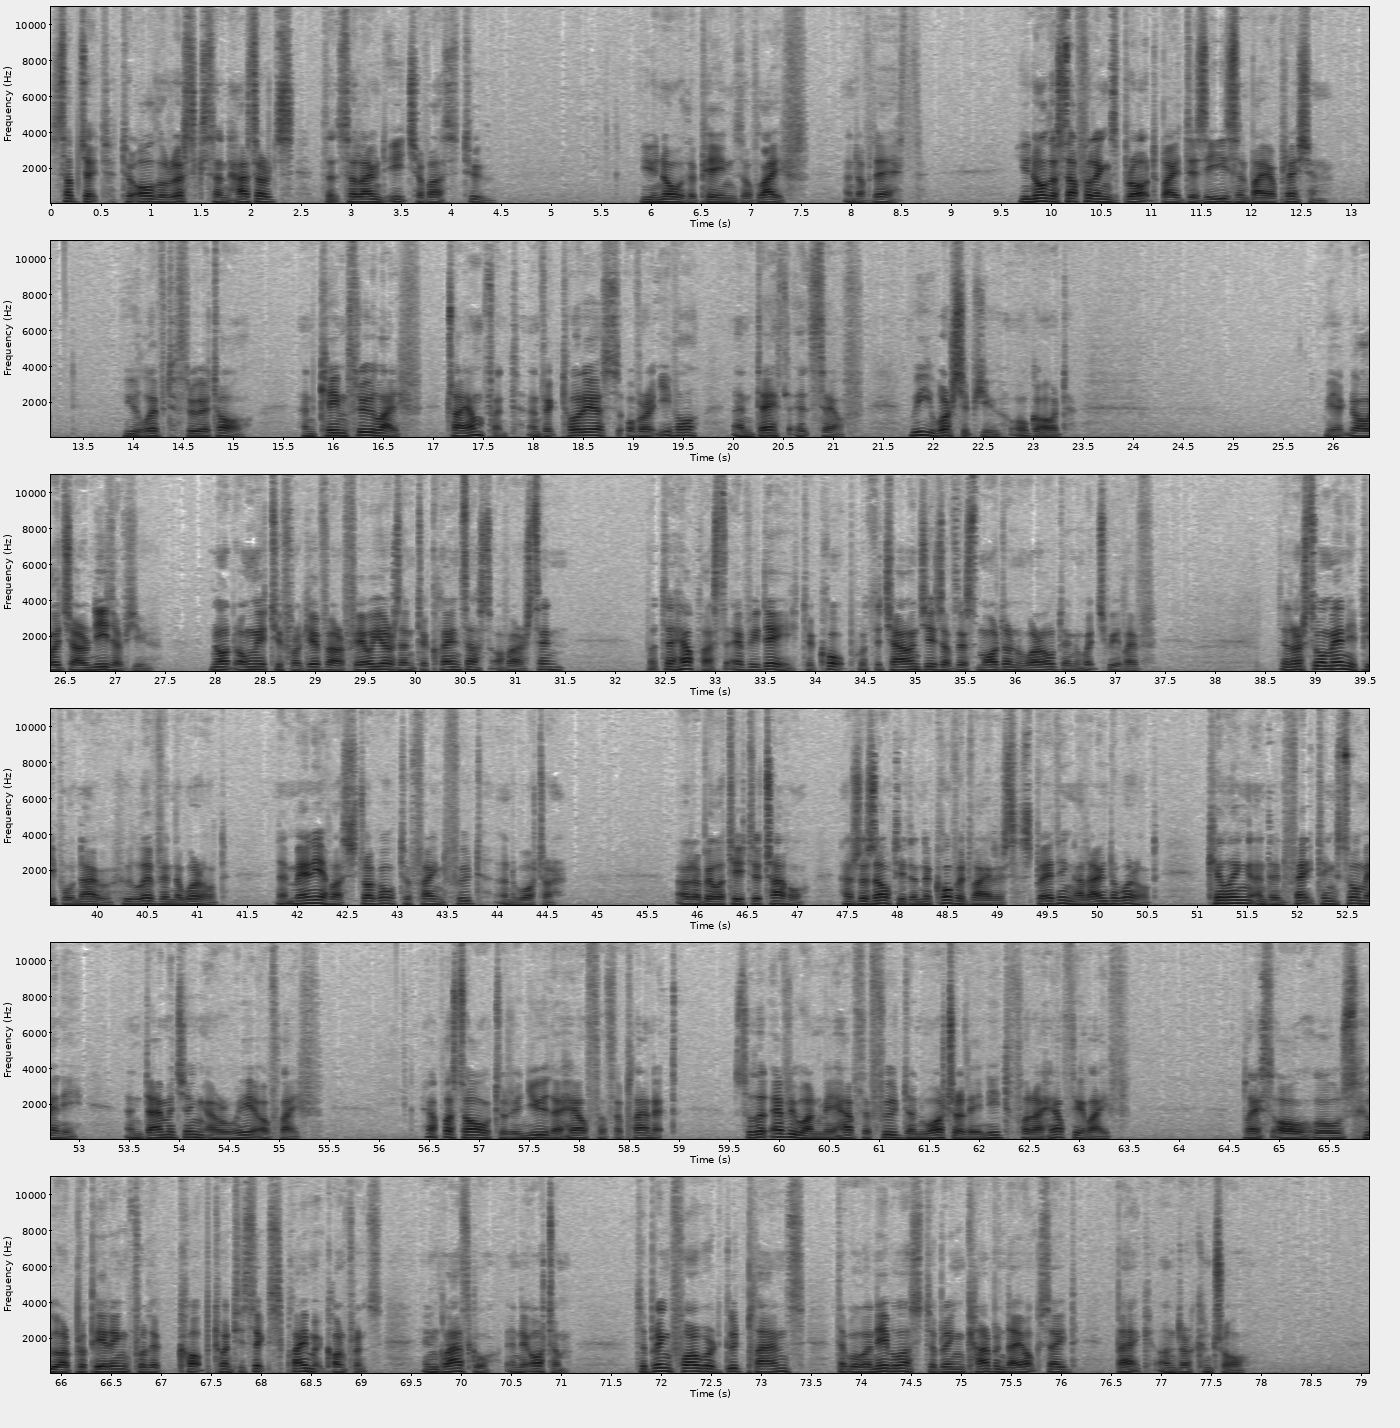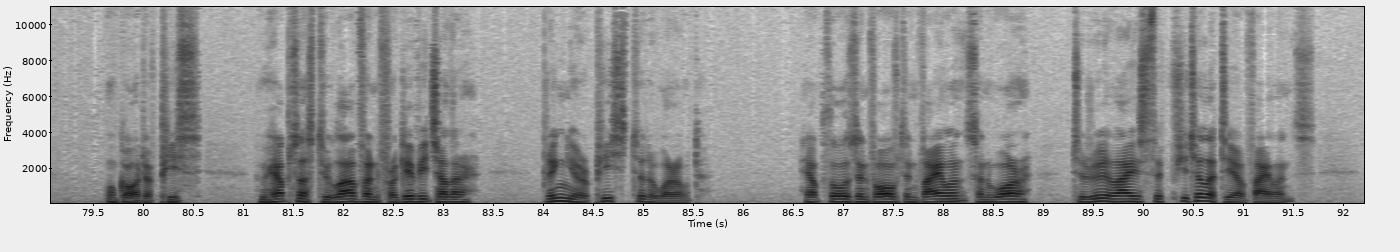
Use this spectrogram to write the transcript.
subject to all the risks and hazards that surround each of us too. You know the pains of life and of death. You know the sufferings brought by disease and by oppression. You lived through it all and came through life triumphant and victorious over evil and death itself. We worship you, O God. We acknowledge our need of you, not only to forgive our failures and to cleanse us of our sin, but to help us every day to cope with the challenges of this modern world in which we live. There are so many people now who live in the world that many of us struggle to find food and water. Our ability to travel has resulted in the COVID virus spreading around the world, killing and infecting so many, and damaging our way of life. Help us all to renew the health of the planet, so that everyone may have the food and water they need for a healthy life. Bless all those who are preparing for the COP26 climate conference in Glasgow in the autumn to bring forward good plans that will enable us to bring carbon dioxide back under control. O God of peace, who helps us to love and forgive each other, bring your peace to the world. Help those involved in violence and war to realize the futility of violence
